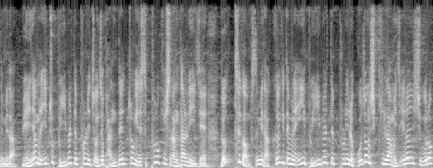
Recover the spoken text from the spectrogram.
됩니다. 왜냐면 이쪽 V벨트 풀리 쪽은 저 반대쪽 이제 스프로킷이랑 달리 이제 너트가 없습니다. 그렇기 때문에 이 V벨트 풀리를 고정시키려면 이제 이런 식으로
